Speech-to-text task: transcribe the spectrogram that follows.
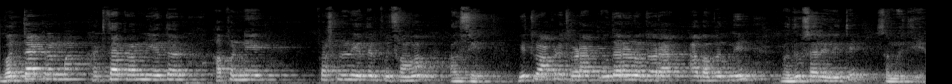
વધતા ક્રમમાં, ઘટતા ક્રમની અંદર આપણને પ્રશ્નની અંદર પૂછવામાં આવશે. મિત્રો, આપણે થોડાક ઉદાહરણો દ્વારા આ બાબતને વધુ સારી રીતે સમજીએ.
